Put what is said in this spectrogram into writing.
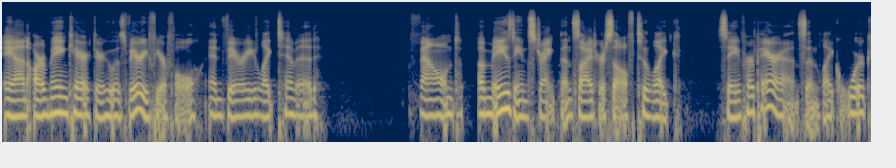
And our main character, who was very fearful and very, like, timid, found amazing strength inside herself to, like, save her parents and like work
